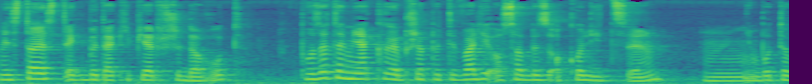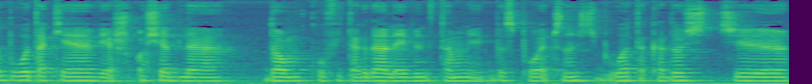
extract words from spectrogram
Więc to jest jakby taki pierwszy dowód. Poza tym, jak przepytywali osoby z okolicy, mm, bo to było takie, wiesz, osiedle domków i tak dalej, więc tam jakby społeczność była taka dość, e,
